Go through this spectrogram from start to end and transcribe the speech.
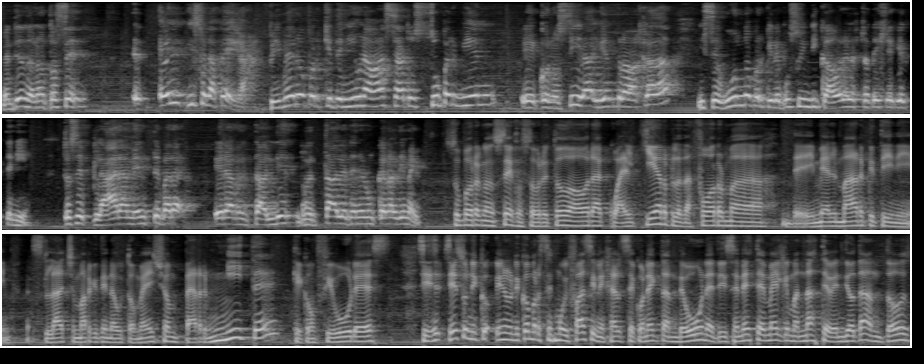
¿Me entiendes? No? Entonces, eh, él hizo la pega. Primero porque tenía una base de datos súper bien eh, conocida y bien trabajada. Y segundo porque le puso indicadores a la estrategia que él tenía. Entonces, claramente para, era rentable, rentable tener un canal de email. Súper consejo, sobre todo ahora cualquier plataforma de email marketing y slash marketing automation permite que configures. Si, es un e-commerce es muy fácil, en general se conectan de una y te dicen este email que mandaste vendió tanto,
